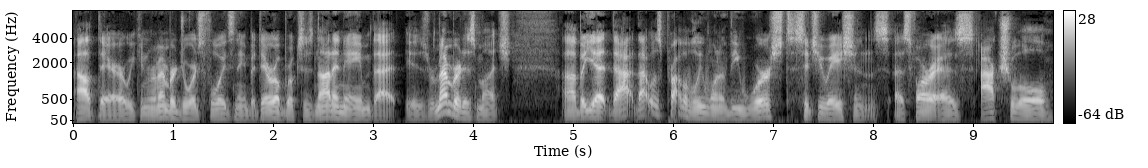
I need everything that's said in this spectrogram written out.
out there. We can remember George Floyd's name, but Darrell Brooks is not a name that is remembered as much. Uh, but yet, that that was probably one of the worst situations as far as actual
